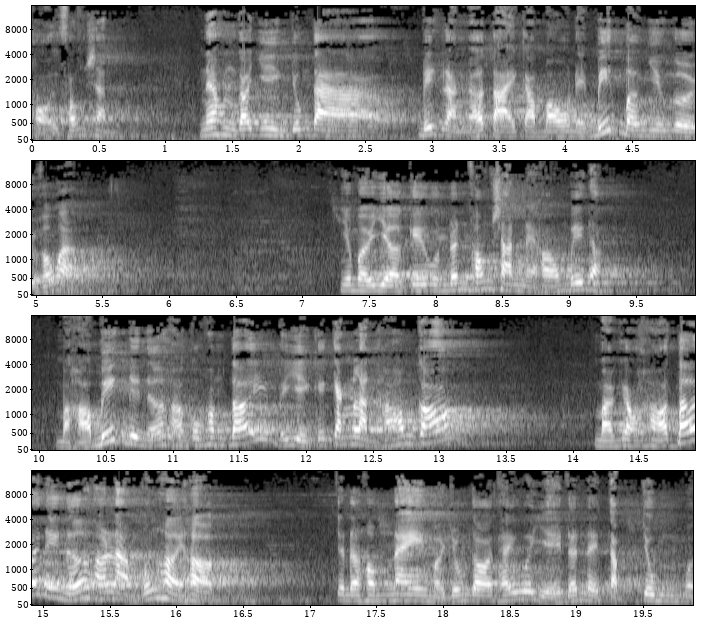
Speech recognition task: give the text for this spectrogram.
hội phóng sanh. Nếu không có duyên, chúng ta biết rằng ở tại cà mau này biết bao nhiêu người, phải không ạ? Nhưng mà bây giờ kêu đến phóng sanh này họ không biết đâu. Mà họ biết đi nữa, họ cũng không tới. Bởi vì cái căn lành họ không có. Mà họ tới đi nữa, họ làm cũng hời hợt. Cho nên hôm nay mà chúng tôi thấy quý vị đến đây tập trung mà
